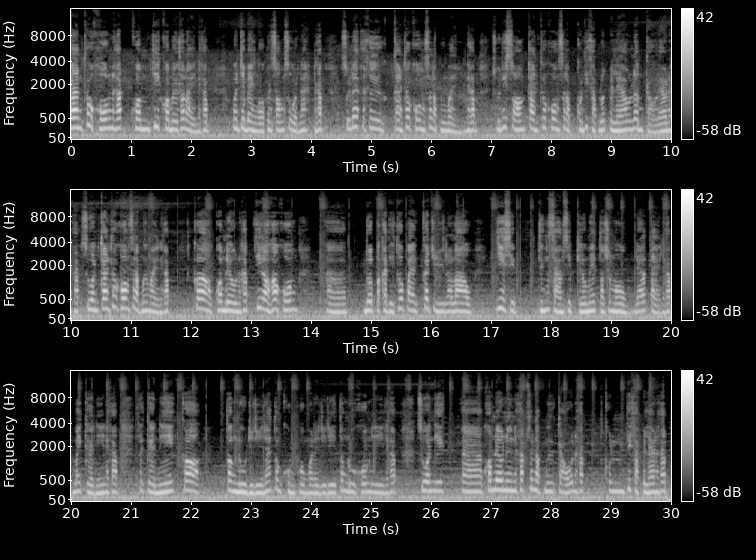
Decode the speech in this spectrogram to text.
การเข้าโค้งนะครับ ความที่ความเร็วเท่าไหร่นะครับ มันจะแบ่งออกเป็น 2 ส่วนนะนะครับ ส่วนแรกก็คือการเข้าโค้งสำหรับมือใหม่นะครับ ส่วนที่ 2 การเข้าโค้งสำหรับคนที่ขับรถไปแล้ว เริ่มเก่าแล้วนะครับ ส่วนการเข้าโค้งสำหรับมือใหม่นะครับ ก็ความเร็วนะครับที่เราเข้าโค้งอ่าโดยปกติทั่วไปก็จะอยู่ราวๆ20 ถึง 30 กิโลเมตรต่อชั่วโมง แล้วแต่นะครับไม่เกินนี้นะครับ ถ้าเกินนี้ก็ ต้องดูดีๆนะ ต้องคุมพวงมาลัยดีๆ ต้องดูโค้งดีๆนะครับ ส่วนอีกอความเร็วหนึ่งนะครับสำหรับมือเก่านะครับ คนที่ขับไปแล้วนะครับ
